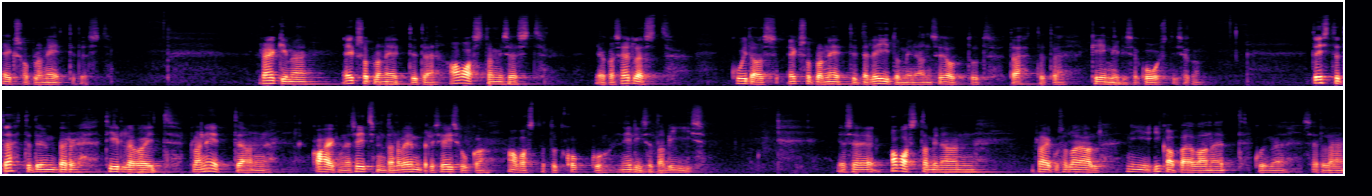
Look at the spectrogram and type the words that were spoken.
eksoplaneetidest. Räägime eksoplaneetide avastamisest ja ka sellest, kuidas eksoplaneetide leidumine on seotud tähtede keemilise koostisega. teiste tähtede ümber tiirlevaid planeete on kahekümne seitsmenda novembri seisuga avastatud kokku nelisada viis. ja see avastamine on praegusel ajal nii igapäevane, et kui me selle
